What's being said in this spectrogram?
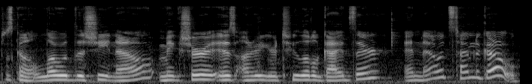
Just gonna load the sheet now, make sure it is under your two little guides there, and now it's time to go.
